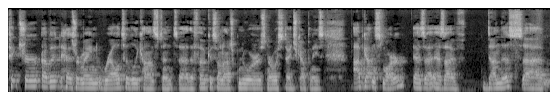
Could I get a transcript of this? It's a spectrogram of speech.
picture of it has remained relatively constant. Uh, the focus on entrepreneurs and early stage companies. I've gotten smarter as I, as I've done this uh,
